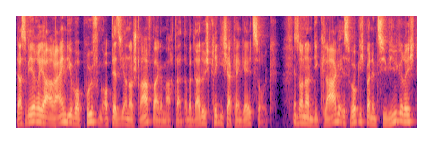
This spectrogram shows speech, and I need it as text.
Das wäre ja rein die Überprüfung, ob der sich auch noch strafbar gemacht hat. Aber dadurch kriege ich ja kein Geld zurück. Genau. Sondern die Klage ist wirklich bei einem Zivilgericht,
